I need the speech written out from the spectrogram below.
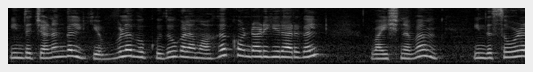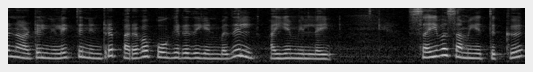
இந்த ஜனங்கள் எவ்வளவு குதூகலமாக கொண்டாடுகிறார்கள்? வைஷ்ணவம் இந்த சோழ நாட்டில் நிலைத்து நின்று பரவப் போகிறது என்பதில் ஐயமில்லை. சைவ சமயத்துக்கு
